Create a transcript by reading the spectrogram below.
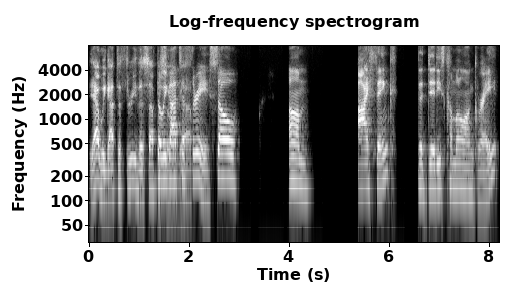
Yeah, we got to three this episode. So we got to three. So um I think the ditty's coming along great.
